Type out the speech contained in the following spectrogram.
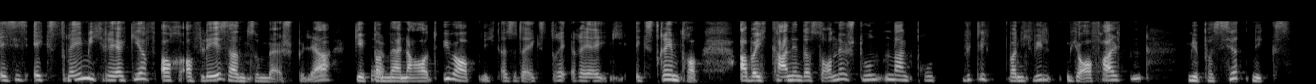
es ist extrem, ich reagiere auch auf Lasern zum Beispiel, ja, geht bei ja. meiner Haut überhaupt nicht, also da reagiere ich extrem drauf. Aber ich kann in der Sonne stundenlang wirklich, wenn ich will, mich aufhalten, mir passiert nichts,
